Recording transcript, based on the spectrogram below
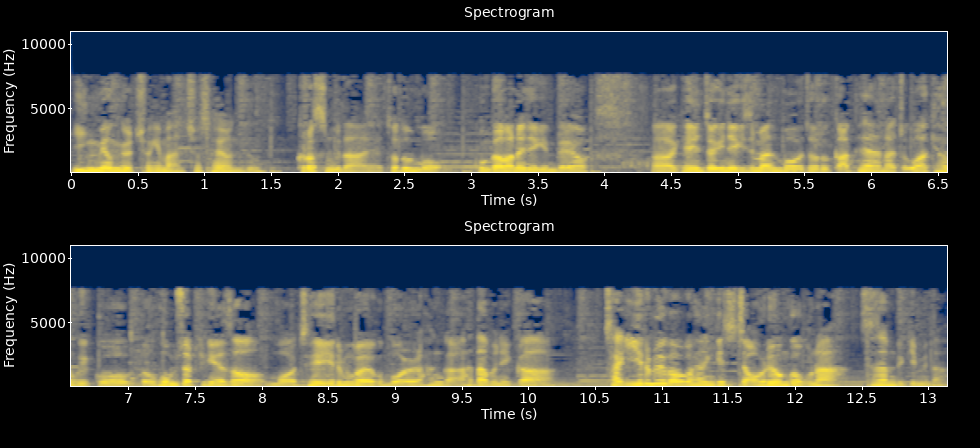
익명 요청이 많죠 사연도. 그렇습니다. 예, 저도 뭐 공감하는 얘기인데요. 아, 개인적인 얘기지만 뭐 저도 카페 하나 조그맣게 하고 있고 또 홈쇼핑에서 뭐 제 이름 걸고 뭘 한가 하다 보니까 자기 이름을 걸고 하는 게 진짜 어려운 거구나 새삼 느낍니다.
